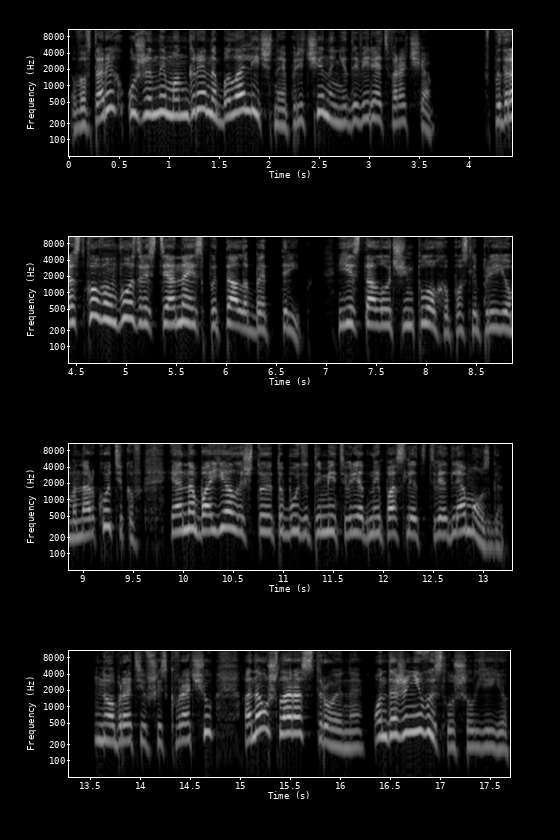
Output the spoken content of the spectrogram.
Во-вторых, у жены Монгрена была личная причина не доверять врачам. В подростковом возрасте она испытала бэт-трип. Ей стало очень плохо после приема наркотиков, и она боялась, что это будет иметь вредные последствия для мозга. Но, обратившись к врачу, она ушла расстроенная. Он даже не выслушал ее,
